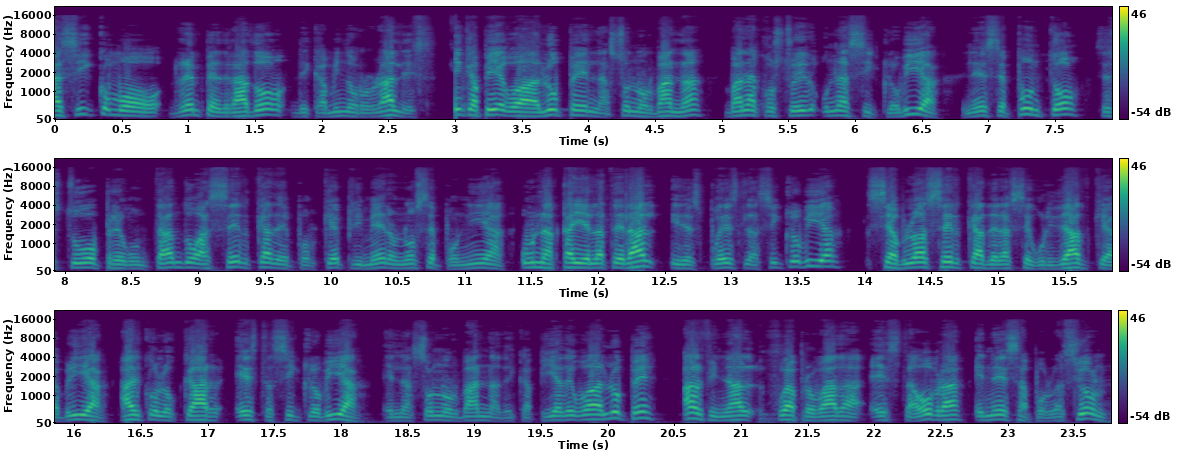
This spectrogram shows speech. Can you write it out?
así como reempedrado de caminos rurales. En Capilla Guadalupe, en la zona urbana, van a construir una ciclovía. En ese punto se estuvo preguntando acerca de por qué primero no se ponía una calle lateral y después la ciclovía. Se habló acerca de la seguridad que habría al colocar esta ciclovía en la zona urbana de Capilla de Guadalupe al final fue aprobada esta obra en esa población.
